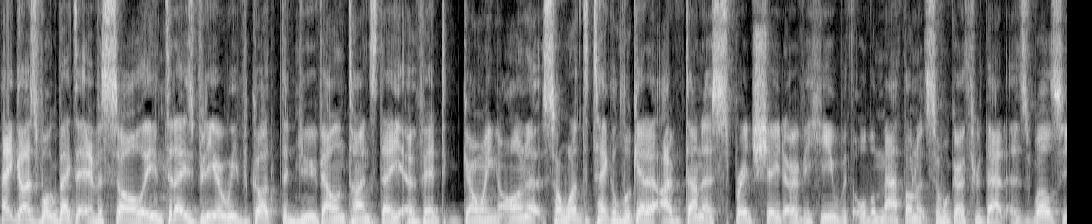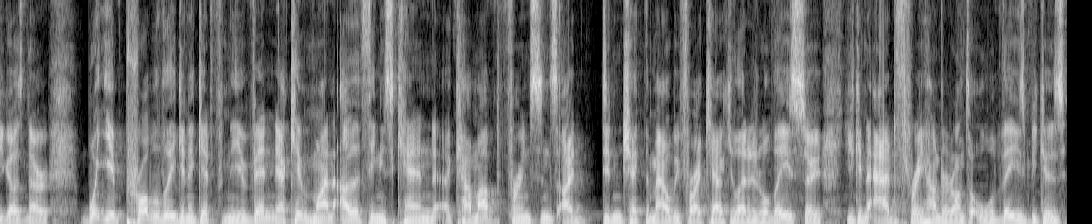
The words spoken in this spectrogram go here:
Hey guys, welcome back to Eversoul. In today's video, we've got the new Valentine's Day event going on. So I wanted to take a look at it. I've done a spreadsheet over here with all the math on it. So we'll go through that as well. So you guys know what you're probably going to get from the event. Now keep in mind, other things can come up. For instance, I didn't check the mail before I calculated all these. So you can add 300 onto all of these because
